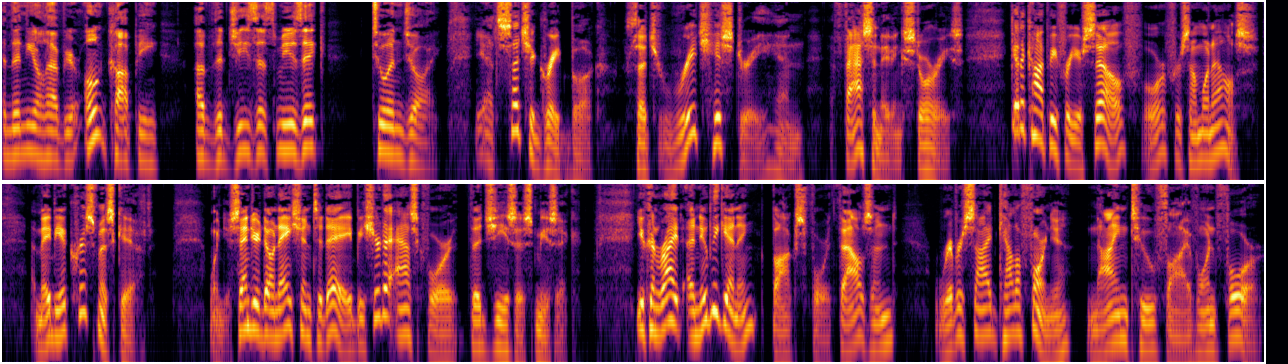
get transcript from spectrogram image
And then you'll have your own copy of the Jesus music to enjoy. Yeah, it's such a great book, such rich history and fascinating stories. Get a copy for yourself or for someone else, maybe a Christmas gift. When you send your donation today, be sure to ask for the Jesus music. You can write A New Beginning, Box 4000, Riverside, California 92514,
